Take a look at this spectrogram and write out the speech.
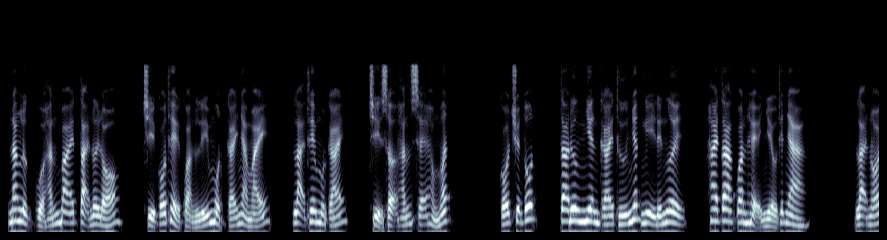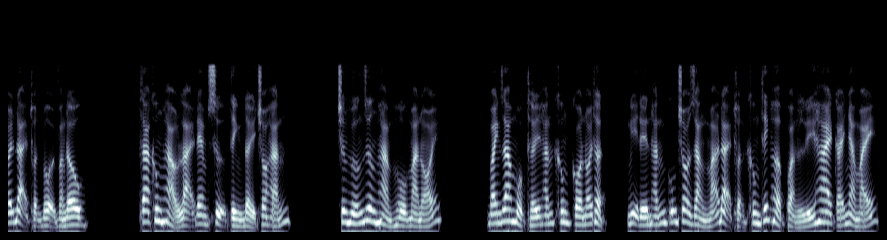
năng lực của hắn bãi tại nơi đó, chỉ có thể quản lý một cái nhà máy, lại thêm một cái, chỉ sợ hắn sẽ hỏng mất. Có chuyện tốt, ta đương nhiên cái thứ nhất nghĩ đến ngươi, hai ta quan hệ nhiều thiết nhà. Lại nói đại thuận vội vàng đâu. Ta không hảo lại đem sự tình đẩy cho hắn. Trương hướng dương hàm hồ mà nói. Bành ra một thấy hắn không có nói thật, nghĩ đến hắn cũng cho rằng mã đại thuận không thích hợp quản lý hai cái nhà máy,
